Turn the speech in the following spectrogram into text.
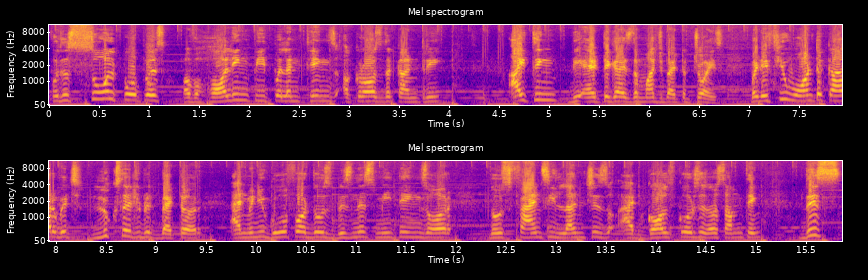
for the sole purpose of hauling people and things across the country, I think the Ertiga is the much better choice. But if you want a car which looks a little bit better, and when you go for those business meetings or those fancy lunches at golf courses or something, this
